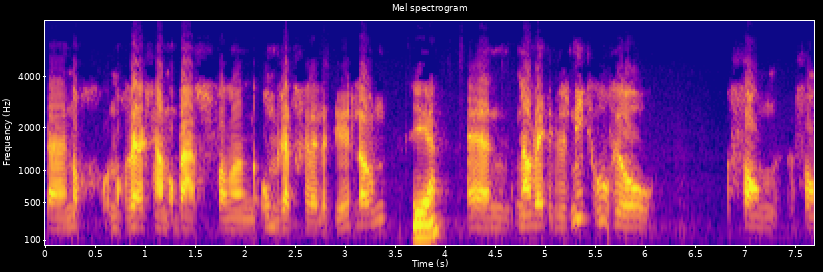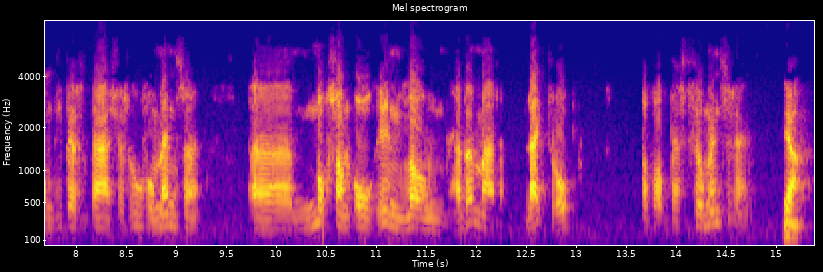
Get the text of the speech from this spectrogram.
uh, nog, nog werkzaam op basis van een omzetgerelateerd loon. Ja. En nou weet ik dus niet hoeveel van, van die percentages, hoeveel mensen uh, nog zo'n all-in loon hebben, maar het lijkt erop dat dat best veel mensen zijn. Ja,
